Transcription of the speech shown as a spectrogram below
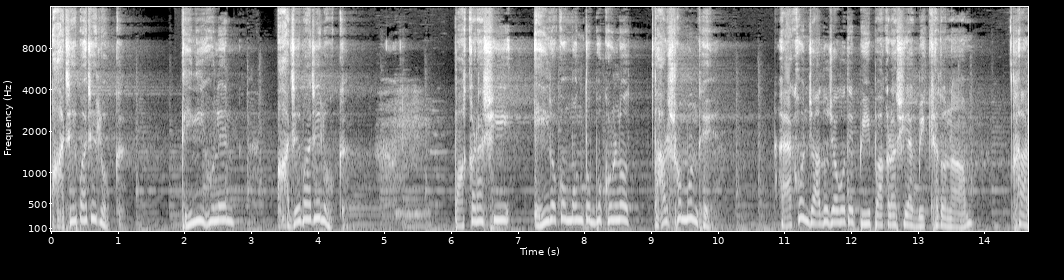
আজে বাজে লোক। তিনি হলেন আজে বাজে লোক। পাকড়াশি এই রকম মন্তব্য করল তার সম্বন্ধে? এখন জাদু জগতে পি পাকড়াশি এক বিখ্যাত নাম। আর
